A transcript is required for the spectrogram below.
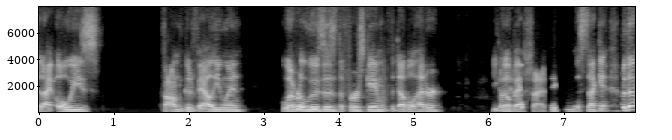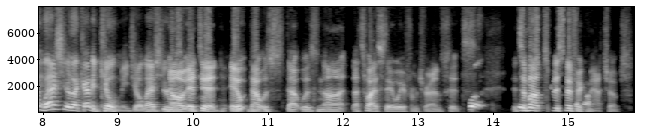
that I always found good value in. Whoever loses the first game of the doubleheader, you go back in the second. But then last year that kind of killed me, Joe. Last year, no, it did. It that was that was not. That's why I stay away from trends. It's but it's about this, specific uh, matchups.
